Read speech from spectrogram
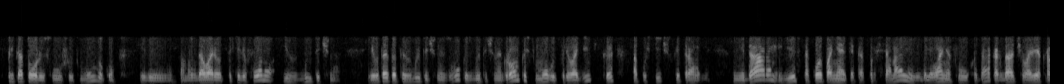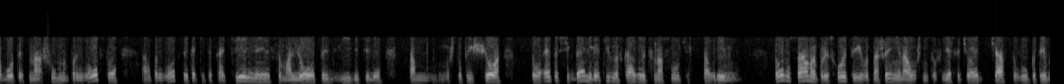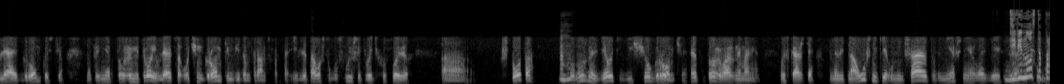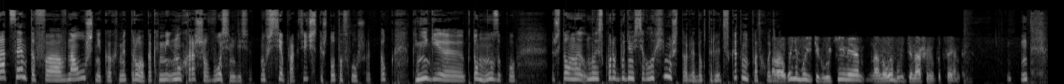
при которой слушают музыку или там, разговаривают по телефону, избыточна. И вот этот избыточный звук, избыточная громкость могут приводить к акустической травме. Недаром есть такое понятие, как профессиональное заболевание слуха, да, когда человек работает на шумном производстве, а, производстве какие-то котельные, самолеты, двигатели, там что-то еще, то это всегда негативно сказывается на слухе со временем. То же самое происходит и в отношении наушников. Если человек часто злоупотребляет громкостью, например, тоже метро является очень громким видом транспорта, и для того, чтобы услышать в этих условиях а, что-то, uh-huh. то нужно сделать еще громче. Это тоже важный момент. Вы скажете, но ведь наушники уменьшают внешнее воздействие. 90% шума. в наушниках в метро, как, ну хорошо, 80%, ну все практически что-то слушают. То книги, кто музыку. Что, мы, мы скоро будем все глухими, что ли, доктор Витас, к этому подходим? А, вы не будете глухими, но вы будете нашими пациентами.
